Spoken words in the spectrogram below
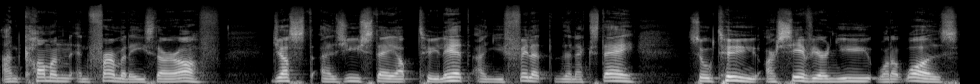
and common infirmities thereof. Just as you stay up too late and you feel it the next day, so too our Saviour knew what it was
